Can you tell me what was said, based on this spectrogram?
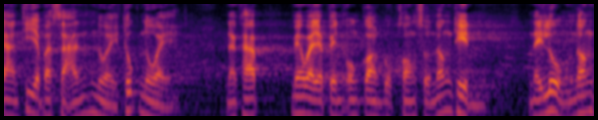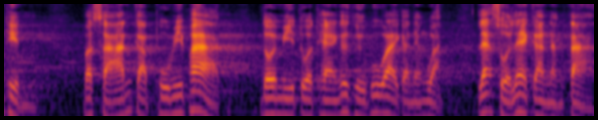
การที่จะประสานหน่วยทุกหน่วยนะครับ ไม่ว่าจะเป็นองค์กรปกครองส่วนท้องถิ่น ในรูปของท้องถิ่น ประสานกับภูมิภาค โดยมีตัวแทนก็คือผู้ว่าการจังหวัด และส่วนราชการต่าง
